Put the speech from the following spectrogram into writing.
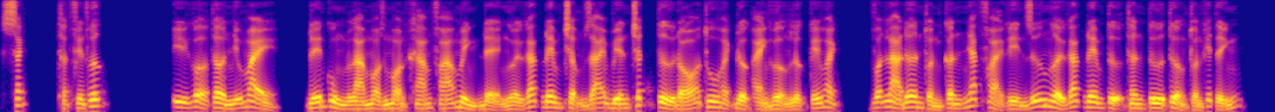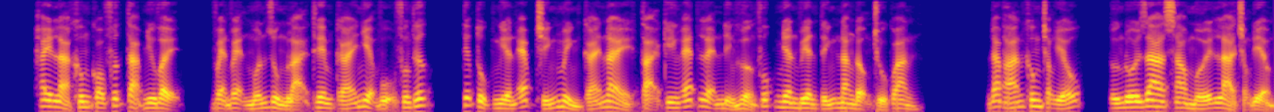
Sách, thật phiền phức. Y gợ tần nhữ mày, đến cùng là mòn mòn khám phá mình để người gác đêm chậm rãi biến chất từ đó thu hoạch được ảnh hưởng lực kế hoạch, vẫn là đơn thuần cân nhắc phải gìn giữ người gác đêm tự thân tư tưởng thuần khiết tính. Hay là không có phức tạp như vậy, vẹn vẹn muốn dùng lại thêm cái nhiệm vụ phương thức, tiếp tục nghiền ép chính mình cái này tại kinh ép lẹn đỉnh hưởng phúc nhân viên tính năng động chủ quan. Đáp án không trọng yếu, ứng đối ra sao mới là trọng điểm.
